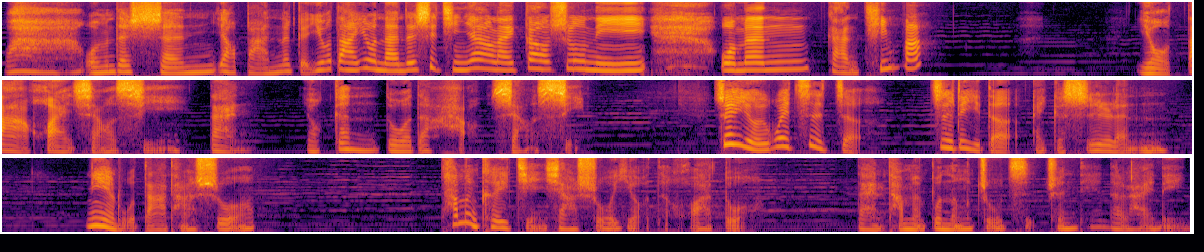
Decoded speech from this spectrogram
哇，我们的神要把那个又大又难的事情要来告诉你，我们敢听吗？有大坏消息，但。有更多的好消息，所以有一位智者、智利的一个诗人聂鲁达他说：“他们可以剪下所有的花朵，但他们不能阻止春天的来临，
